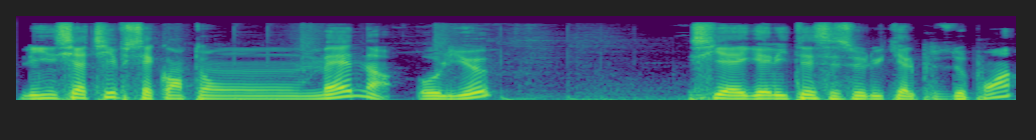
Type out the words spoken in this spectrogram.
l'initiative c'est quand on mène au lieu. S'il y a égalité, c'est celui qui a le plus de points.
